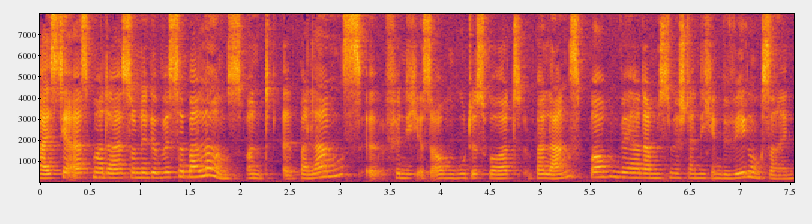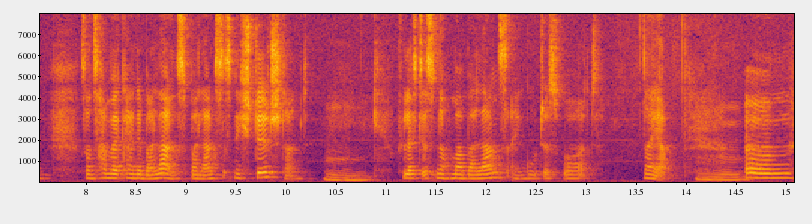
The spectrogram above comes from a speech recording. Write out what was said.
heißt ja erstmal, da ist so eine gewisse Balance. Und äh, Balance, äh, finde ich, ist auch ein gutes Wort. Balance brauchen wir ja, da müssen wir ständig in Bewegung sein. Sonst haben wir keine Balance. Balance ist nicht Stillstand. Mhm. Vielleicht ist nochmal Balance ein gutes Wort. Naja. Mhm. Ähm,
